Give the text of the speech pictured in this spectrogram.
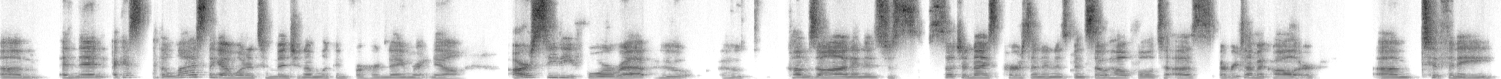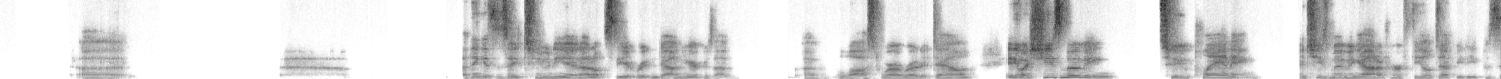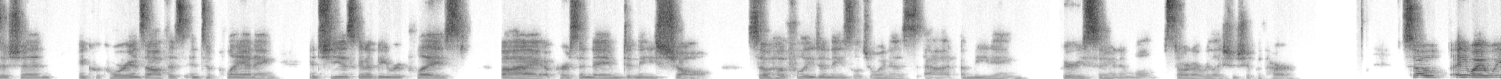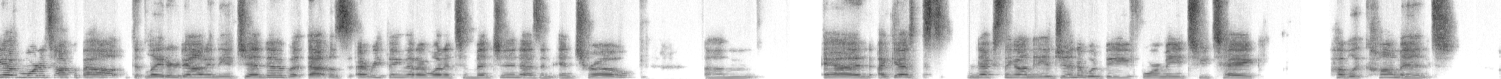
Um, and then I guess the last thing I wanted to mention, I'm looking for her name right now. Our CD4 rep who who comes on and is just such a nice person and has been so helpful to us every time I call her um, Tiffany, uh, I think it's Zaytunian. I don't see it written down here because I've, I've lost where I wrote it down. Anyway, she's moving to planning and she's moving out of her field deputy position in Krikorian's office into planning. And she is going to be replaced by a person named Denise Shaw. So hopefully Denise will join us at a meeting very soon and we'll start our relationship with her. So anyway, we have more to talk about later down in the agenda, but that was everything that I wanted to mention as an intro. Um, and I guess next thing on the agenda would be for me to take public comment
